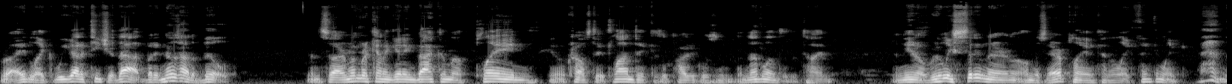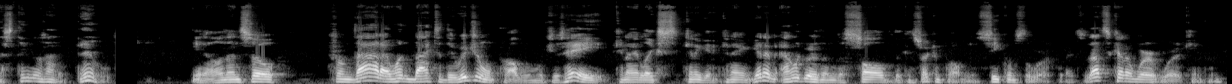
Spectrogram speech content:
right? Like we got to teach it that, but it knows how to build. And so I remember kind of getting back on the plane, you know, across the Atlantic because the project was in the Netherlands at the time and you know, really sitting there on this airplane, kind of like thinking, like, man, this thing knows how to build. You know, and then so from that, I went back to the original problem, which is, hey, can I like, can I get, can I get an algorithm to solve the construction problem, to sequence the work, right? So that's kind of where where it came from.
